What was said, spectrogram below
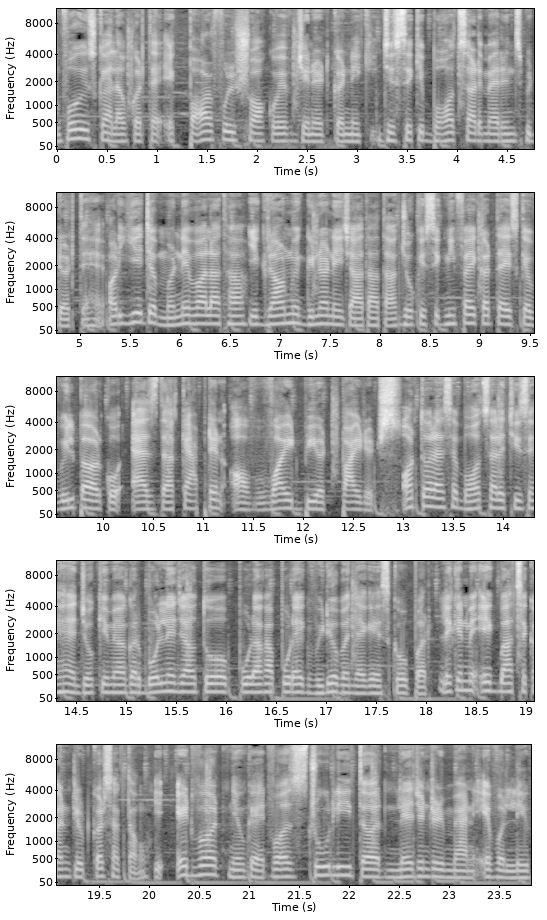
वो इसको अलाउ करता है एक पावरफुल शॉक वेव जनरेट करने की, जिससे की बहुत सारे मैरिन्स भी डरते हैं। और ये जब मरने वाला था, ये ग्राउंड में गिरना नहीं चाहता था, जो कि सिग्निफाई करता है इसके विल पावर को as the captain of Whitebeard pirates और तो और ऐसे बहुत सारे चीज़ें हैं जो कि मैं अगर बोलने जाऊँ तो पूरा का पूरा एक वीडियो बन जाएगा इसके ऊपर. लेकिन मैं एक बात से कंक्लूड कर सकता हूँ कि Edward Newgate was truly the legendary man ever live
